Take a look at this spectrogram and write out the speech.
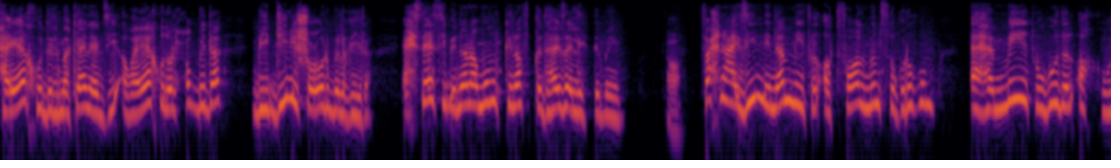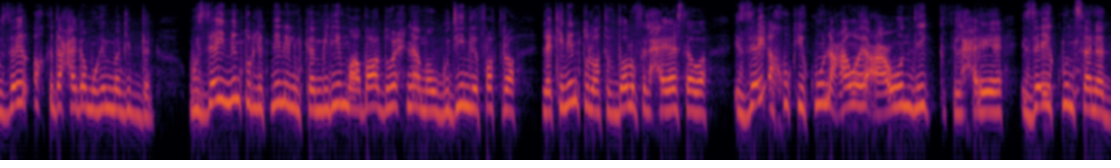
هياخد المكانة دي أو هياخد الحب ده بيديني شعور بالغيرة. إحساسي بإن أنا ممكن أفقد هذا الاهتمام. آه. فإحنا عايزين ننمي في الأطفال من صغرهم أهمية وجود الأخ وإزاي الأخ ده حاجة مهمة جدا. وإزاي إن أنتوا الاثنين اللي مكملين مع بعض وإحنا موجودين لفترة لكن أنتوا اللي هتفضلوا في الحياة سوا. إزاي أخوك يكون عو- عون ليك في الحياة؟ إزاي يكون سند؟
